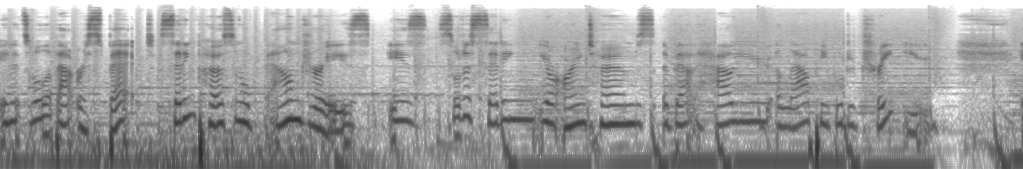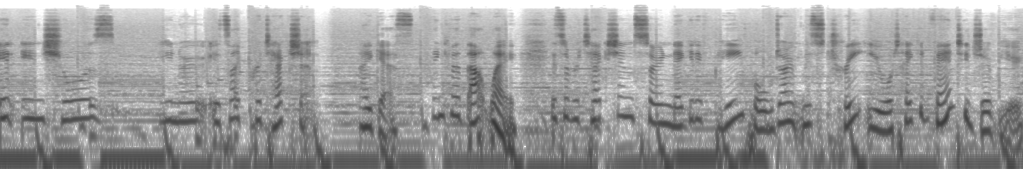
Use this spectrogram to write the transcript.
and it's all about respect. Setting personal boundaries is sort of setting your own terms about how you allow people to treat you. It ensures, you know, it's like protection, I guess think of it that way. It's a protection so negative people don't mistreat you or take advantage of you.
